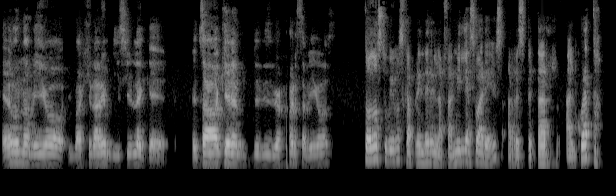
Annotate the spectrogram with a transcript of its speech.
era un amigo imaginario invisible que pensaba que era de mis mejores amigos todos tuvimos que aprender en la familia Suárez a respetar al cuata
